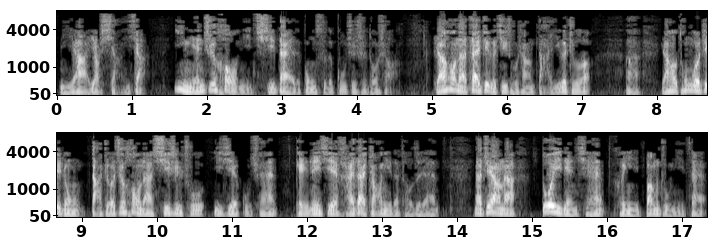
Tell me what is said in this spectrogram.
你呀要想一下，一年之后你期待的公司的估值是多少，然后呢，在这个基础上打一个折。啊，然后通过这种打折之后呢，稀释出一些股权给那些还在找你的投资人，那这样呢，多一点钱可以帮助你在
